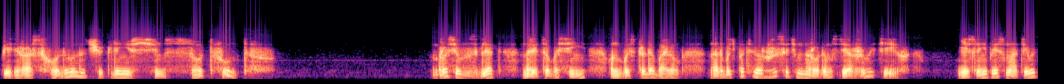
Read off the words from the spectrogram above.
перерасходовано чуть ли не 700 фунтов». Бросив взгляд на лицо Бассини, он быстро добавил, «Надо быть потверже с этим народом, сдерживайте их. Если не присматривать,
